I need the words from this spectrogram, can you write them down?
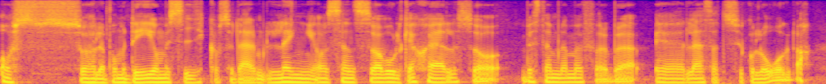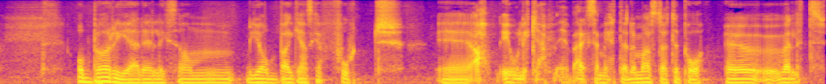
Och så höll jag på med det och musik och sådär länge och sen så av olika skäl så bestämde jag mig för att börja eh, läsa till psykolog då och började liksom jobba ganska fort ja, i olika eh, verksamheter där man stöter på eh, väldigt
